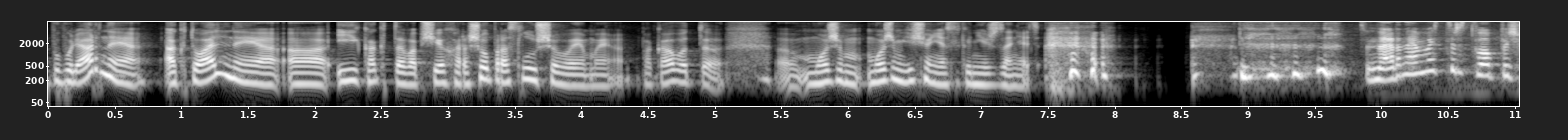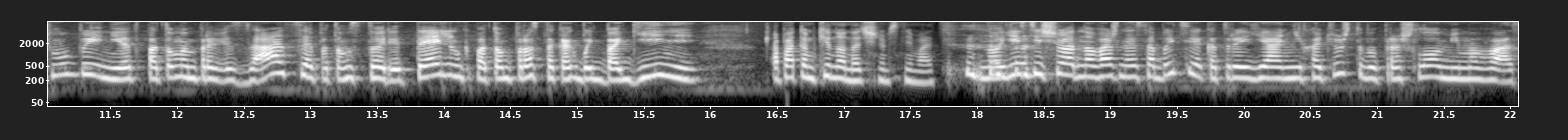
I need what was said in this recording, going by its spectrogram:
популярные, актуальные э, и как-то вообще хорошо прослушиваемые. Пока вот э, можем, можем еще несколько ниш занять. Сценарное мастерство, почему бы и нет. Потом импровизация, потом сторителлинг, потом просто как быть богиней. А потом кино начнем снимать. Но есть еще одно важное событие, которое я не хочу, чтобы прошло мимо вас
